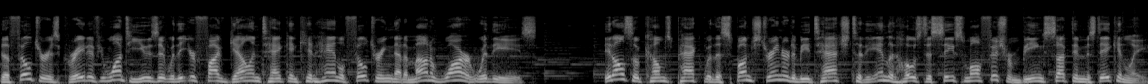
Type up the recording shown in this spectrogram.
The filter is great if you want to use it with your 5-gallon tank and can handle filtering that amount of water with ease. It also comes packed with a sponge strainer to be attached to the inlet hose to save small fish from being sucked in mistakenly.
